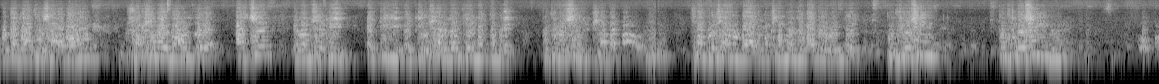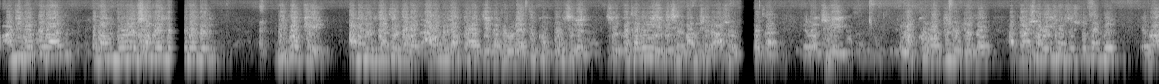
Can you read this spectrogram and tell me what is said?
গোটা জাতি সারা বহন সবসময় বহন করে আসছে এবং সেটি একটি একটি ষড়যন্ত্রের মাধ্যমে প্রতিবেশীর সম্প্রসারণবাদ এবং সাম্রাজ্যবাদের বিরুদ্ধে প্রতিবেশী প্রতিবেশী আধিপত্যবাদ এবং দূরের সাম্রাজ্যবাদের বিপক্ষে আমাদের জাতীয়তাবাদ, আমাদের আপনারা যে কথাগুলো এতক্ষণ বলছিলেন, সেই কথাগুলি এই দেশের মানুষের আসল কথা এবং সেই লক্ষ্য অর্জনের জন্য আপনারা সবাই সচেষ্ট থাকবেন এবং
